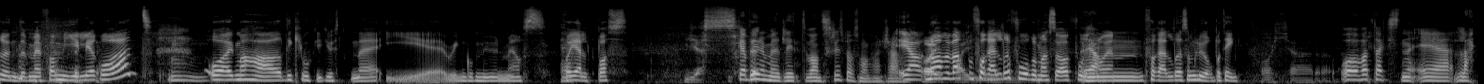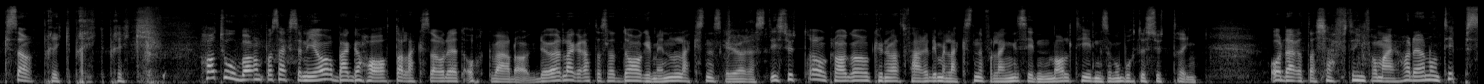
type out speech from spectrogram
runde med familieråd. Og vi har de kloke guttene i Ringo Moon med oss for å hjelpe oss. Skal jeg begynne med et litt vanskelig spørsmål, kanskje? Ja, nå har vi vært på foreldreforum altså, og funnet Ja. noen foreldre som lurer på ting. Overteksten er lekser prikk, prikk, prikk. Har to barn på seks og ni år. Begge hater lekser, og det er et ork hver dag. Det ødelegger rett og slett dagen min når leksene skal gjøres. De sutrer og klager og kunne vært ferdig med leksene for lenge siden, med all tiden som går bort til sutring. Og deretter kjefting fra meg. Har dere noen tips?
